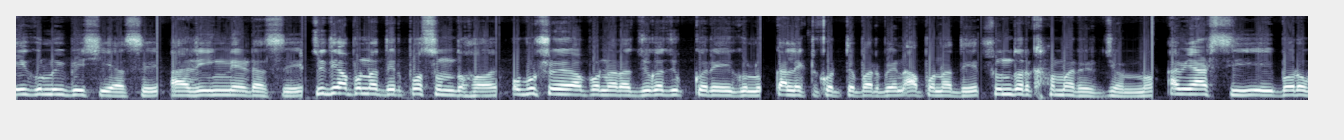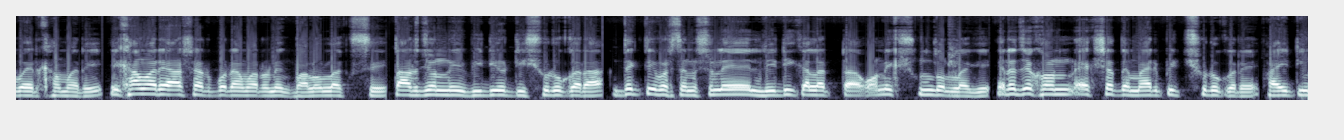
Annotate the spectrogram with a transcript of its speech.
এইগুলোই বেশি আছে, আর রিং নেট আছে। যদি আপনাদের পছন্দ হয়, অবশ্যই আপনারা যোগাযোগ করে এগুলো কালেক্ট করতে পারবেন আপনাদের সুন্দর খামারের জন্য। আমি আসছি এই বড় ভাইয়ের খামারে। এই খামারে আসার পরে আমার অনেক ভালো লাগছে। তার জন্য এই ভিডিওটি শুরু করা। দেখতে পাচ্ছেন আসলে লেডি কালারটা অনেক সুন্দর লাগে। এরা যখন একসাথে মারপিট শুরু করে ফাইটিং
